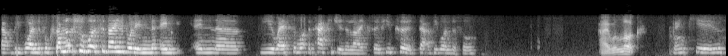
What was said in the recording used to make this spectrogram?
That would be wonderful because I'm not sure what's available in in in uh, the US and what the packages are like. So if you could, that would be wonderful. I will look. Thank you.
